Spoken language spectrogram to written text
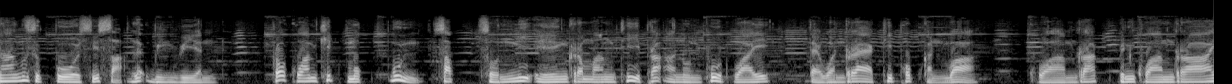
นางรู้สึกปวดศีรษะและวิงเวียน เพราะความคิดหมกมุ่นสับสนนี่เองกระมังที่พระอานนท์พูดไว้ แต่วันแรกที่พบกันว่า ความรักเป็นความร้าย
